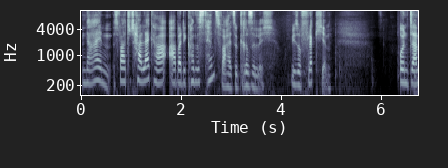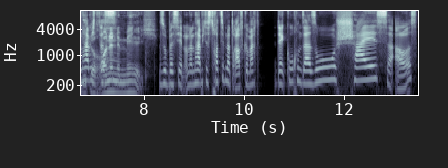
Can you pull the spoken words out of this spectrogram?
Nein, es war total lecker, aber die Konsistenz war halt so grisselig. Wie so Flöckchen. Und dann so habe ich das geronnene Milch. so ein bisschen und dann habe ich das trotzdem da drauf gemacht. Der Kuchen sah so scheiße aus.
